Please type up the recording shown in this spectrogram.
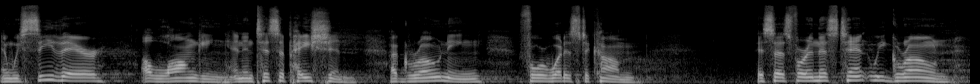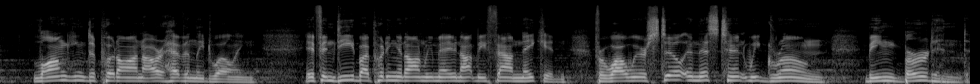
And we see there a longing, an anticipation, a groaning for what is to come. It says, For in this tent we groan, longing to put on our heavenly dwelling. If indeed by putting it on we may not be found naked. For while we are still in this tent we groan, being burdened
